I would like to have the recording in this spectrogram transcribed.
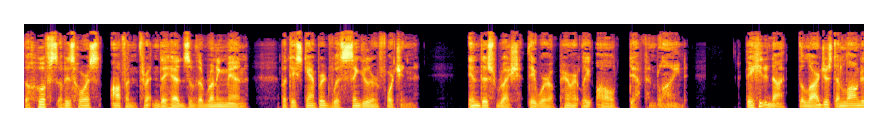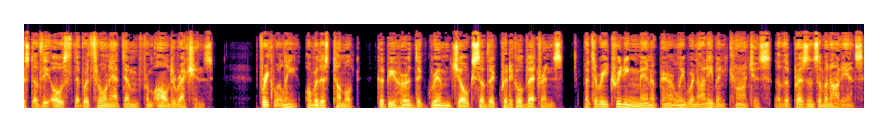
The hoofs of his horse often threatened the heads of the running men, but they scampered with singular fortune. In this rush they were apparently all deaf and blind. They heeded not the largest and longest of the oaths that were thrown at them from all directions. Frequently over this tumult could be heard the grim jokes of the critical veterans, but the retreating men apparently were not even conscious of the presence of an audience.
